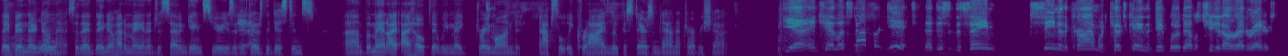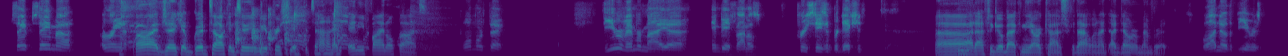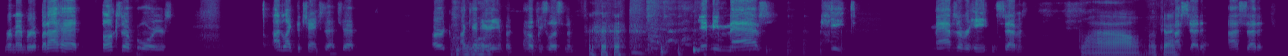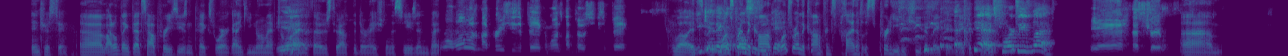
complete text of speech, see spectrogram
they've been there, done that. So they they know how to manage a seven game series if it goes the distance. Um, but man, I, I hope that we make Draymond absolutely cry and Lucas stares him down after every shot. Yeah, and Chad, let's not forget that this is the same scene of the crime when Coach K and the Duke Blue Devils cheated our Red Raiders. Same same uh, arena. All right, Jacob, good talking to you. We appreciate the time. Hold Any more thing, final thoughts? One more thing. Do you remember my uh, NBA Finals preseason prediction? Uh, I'd have to go back in the archives for that one. I, I don't remember it. Well, I know the viewers remember it, but I had Bucks over Warriors. I'd like to change that, Chad. Or I can't hear you, but I hope he's listening. Give me Mavs, Heat. Mavs over Heat in seven. wow. Okay. I said it. I said it. Interesting. Um, I don't think that's how preseason picks work. I think you normally have to Yeah. ride with those throughout the duration of the season. But Well, one was my preseason pick and one's my postseason pick. Well, You it's can't make a once we're in the postseason con- pick. once we're in the conference finals, it's pretty easy to make it make it. yeah, it's four teams left. Yeah, that's true. Um,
